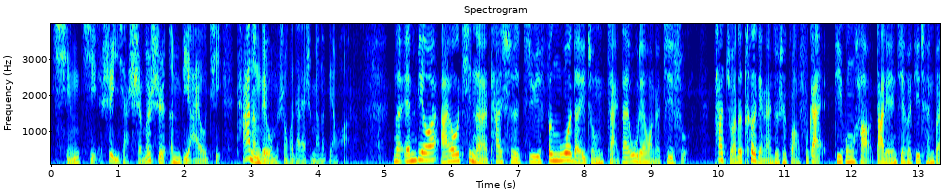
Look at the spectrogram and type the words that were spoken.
请解释一下什么是 NB-IoT，它能给我们生活带来什么样的变化呢？那 M B O I O T 呢，它是基于蜂窝的一种窄带物联网的技术。它主要的特点呢，就是广覆盖、低功耗、大连接和低成本。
